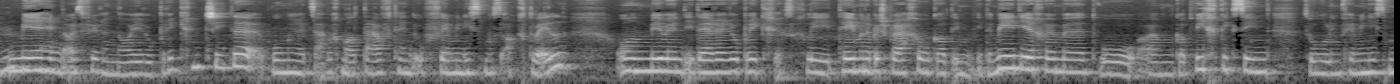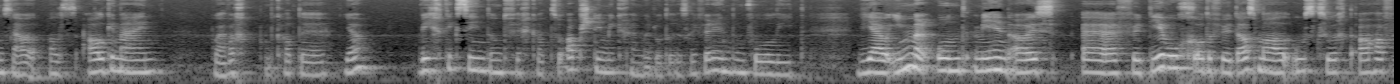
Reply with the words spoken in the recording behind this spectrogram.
Mhm. Wir haben uns für eine neue Rubrik entschieden, wo wir jetzt einfach mal getauft haben auf Feminismus aktuell. Und wir wollen in dieser Rubrik ein bisschen Themen besprechen, die gerade in, in den Medien kommen, die ähm, gerade wichtig sind, sowohl im Feminismus auch als allgemein, die einfach gerade äh, ja, wichtig sind und vielleicht gerade zur Abstimmung kommen oder ein Referendum vorliegt. Wie auch immer. Und wir haben uns äh, für diese Woche oder für das Mal ausgesucht AHV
